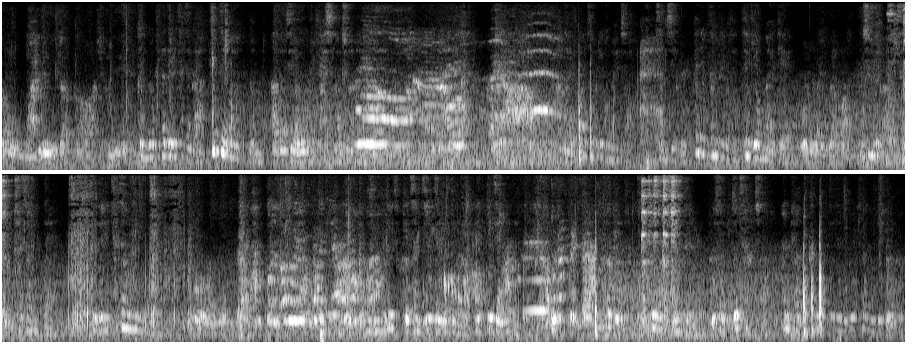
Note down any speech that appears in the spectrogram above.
자유분들하고 관련이. 있지 않나 싶은데 금록사들을 찾아가 찜질방이었던 아버지의 얼굴을 다시 마주하며 바다에 빠져버리고 말죠. 잠시 후 패닉 상태가 된 태기 엄마에게 춘배와 기사를 찾아오는데 그들이 찾아온 이유는 어머니를 속해 잔치를 즐겼더니 믿기지 않는 그런 주인들을 우선 쫓아가죠. 한편 금록전의 목을 피하는 그도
